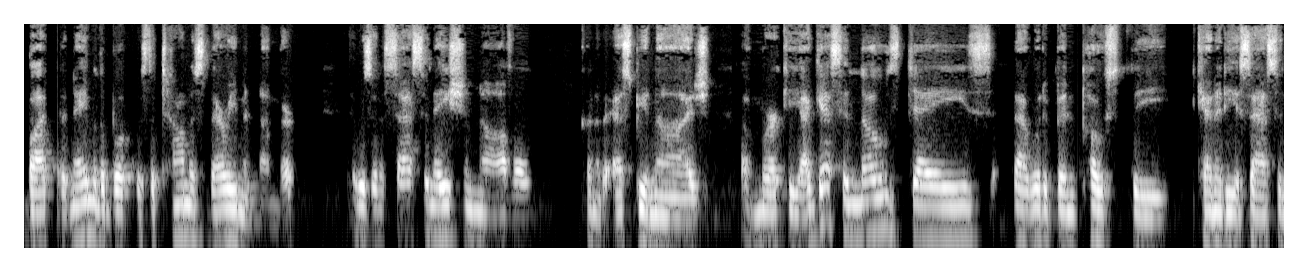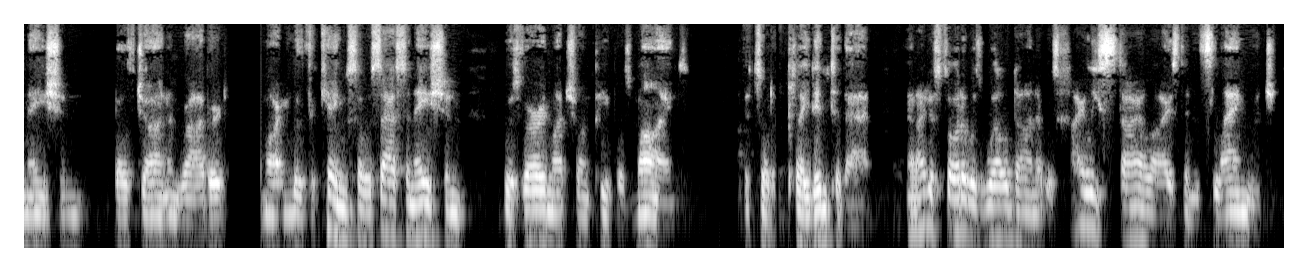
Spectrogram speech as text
But the name of the book was the Thomas Berryman number. It was an assassination novel, kind of espionage murky. I guess in those days, that would have been post the Kennedy assassination, both John and Robert, Martin Luther King. So assassination was very much on people's minds. It sort of played into that. And I just thought it was well done. It was highly stylized in its language,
